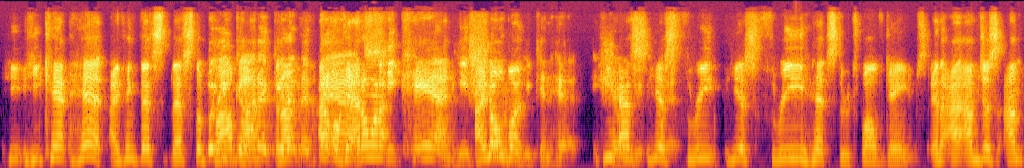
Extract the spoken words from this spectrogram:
he he can't hit. I think that's that's the but problem. you gotta get him at bats. Okay, I don't want to. He can. He's I know, but he can hit. He's he has he, he has hit. three he has three hits through twelve games, and I, I'm just I'm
